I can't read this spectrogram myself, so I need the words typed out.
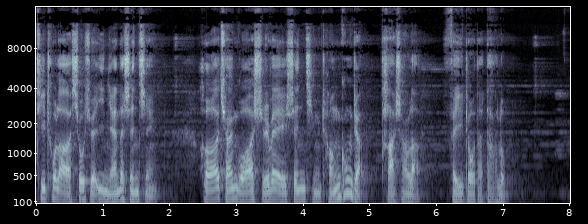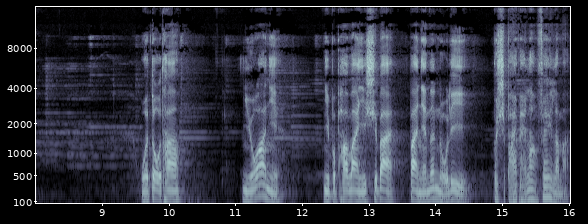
提出了休学一年的申请，和全国十位申请成功者踏上了非洲的大陆。我逗他：“牛啊你！你不怕万一失败，半年的努力不是白白浪费了吗？”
